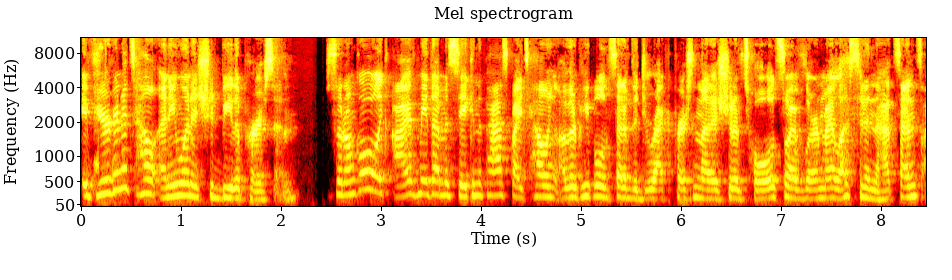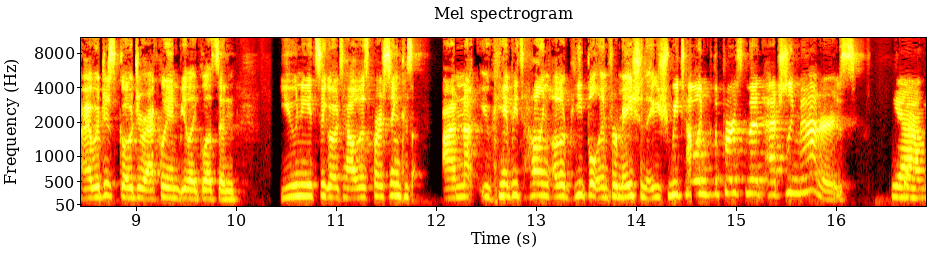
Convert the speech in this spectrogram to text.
if you're gonna tell anyone, it should be the person. So don't go like I've made that mistake in the past by telling other people instead of the direct person that I should have told. So I've learned my lesson in that sense. I would just go directly and be like, listen, you need to go tell this person because I'm not. You can't be telling other people information that you should be telling the person that actually matters. yeah.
